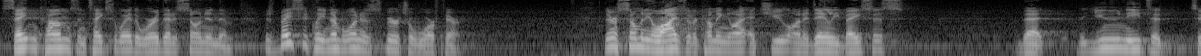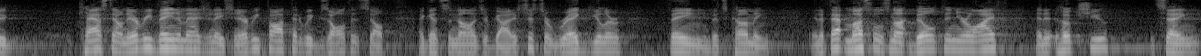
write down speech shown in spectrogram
Satan comes and takes away the word that is sown in them. There's basically, number one, is spiritual warfare. There are so many lies that are coming at you on a daily basis that, that you need to, to cast down every vain imagination, every thought that would exalt itself against the knowledge of God. It's just a regular thing that's coming. And if that muscle is not built in your life and it hooks you, it's saying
